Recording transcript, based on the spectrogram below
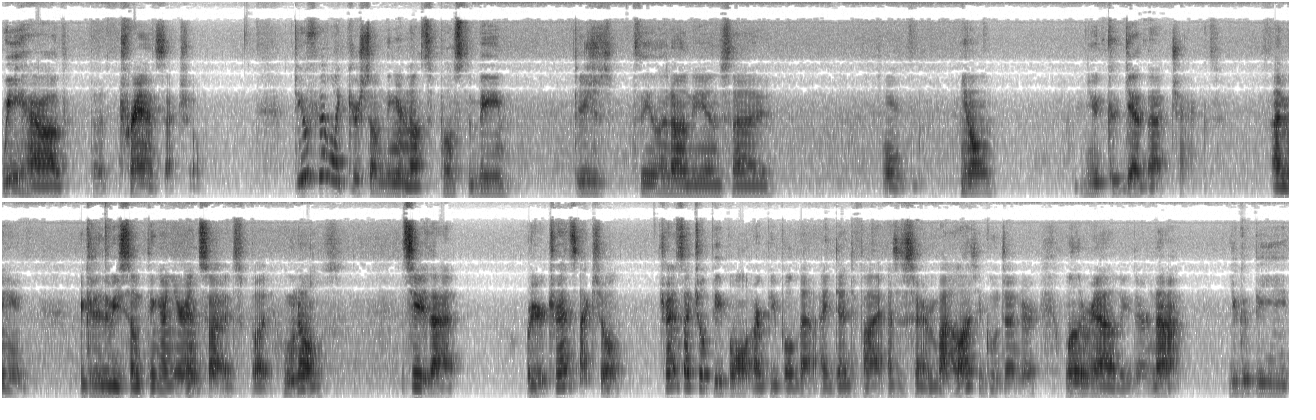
we have the transsexual. Do you feel like you're something you're not supposed to be? Do you just feel it on the inside? Well, you know, you could get that checked. I mean, it could either be something on your insides, but who knows? It's either that, or you're transsexual. Transsexual people are people that identify as a certain biological gender, well in reality they're not. You could be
